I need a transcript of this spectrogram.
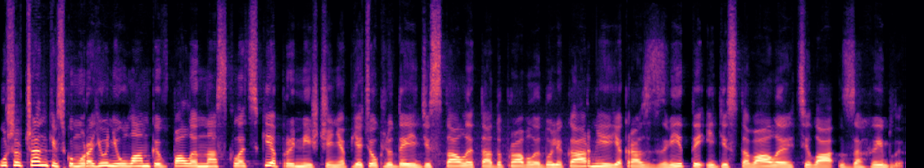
У Шевченківському районі уламки впали на складське приміщення. П'ятьох людей дістали та доправили до лікарні. Якраз звідти і діставали тіла загиблих.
